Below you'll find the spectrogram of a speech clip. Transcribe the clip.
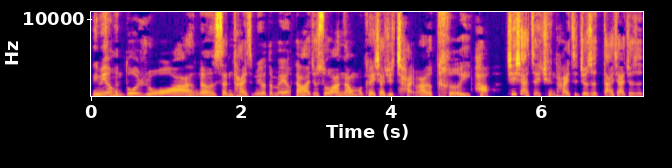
里面有很多螺啊，然后生态什么有的没有，然后他就说啊，那我们可以下去采吗？他说可以，好。接下来这一群孩子就是大家就是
